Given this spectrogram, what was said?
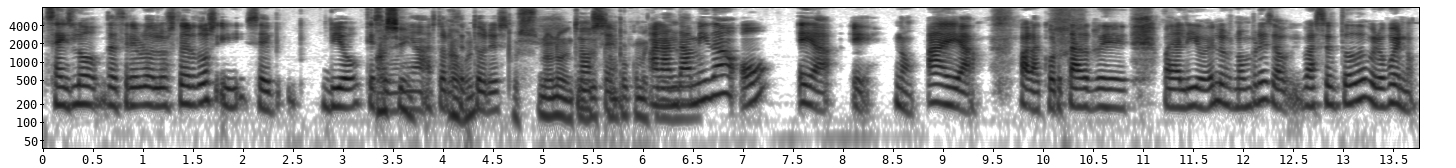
se aisló del cerebro de los cerdos y se vio que se Ah, sí. unía a estos Ah, bueno, receptores. pues no, no, no entonces sé. tampoco me creo yo. Anandamida o EAE. No, AEA. Para cortar de. Vaya lío, ¿eh? Los nombres va a ser todo, pero bueno.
